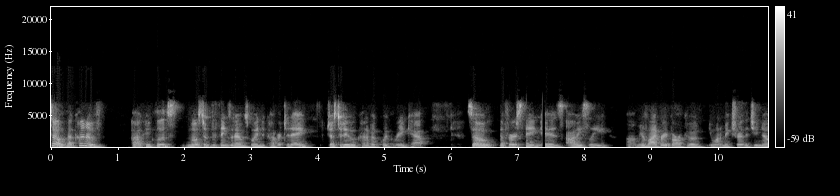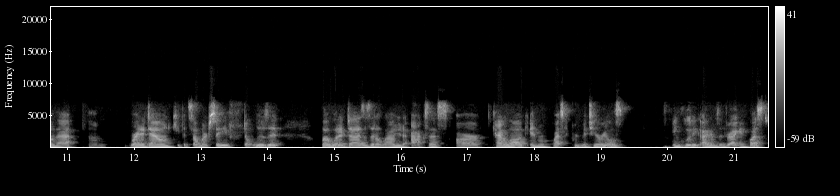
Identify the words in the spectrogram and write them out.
So that kind of uh, concludes most of the things that I was going to cover today. Just to do kind of a quick recap. So the first thing is obviously um, your library barcode. You want to make sure that you know that. Um, write it down, keep it somewhere safe, don't lose it. But what it does is it allows you to access our catalog and request print materials, including items in Dragon Quest.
